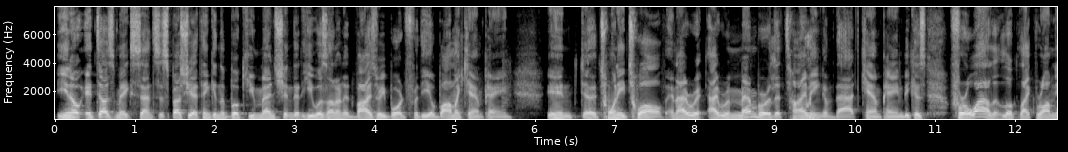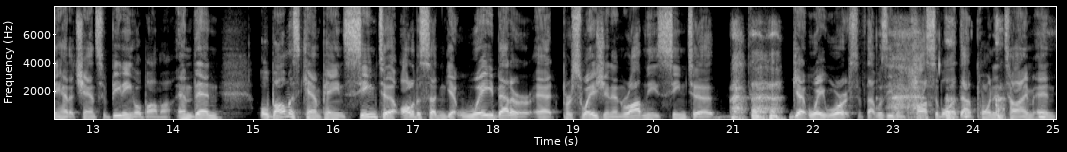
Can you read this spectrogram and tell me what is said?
You know, it does make sense, especially I think in the book you mentioned that he was on an advisory board for the Obama campaign in uh, 2012. And I, re- I remember the timing of that campaign because for a while it looked like Romney had a chance of beating Obama. And then Obama's campaign seemed to all of a sudden get way better at persuasion, and Romney's seemed to get way worse, if that was even possible at that point in time. And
